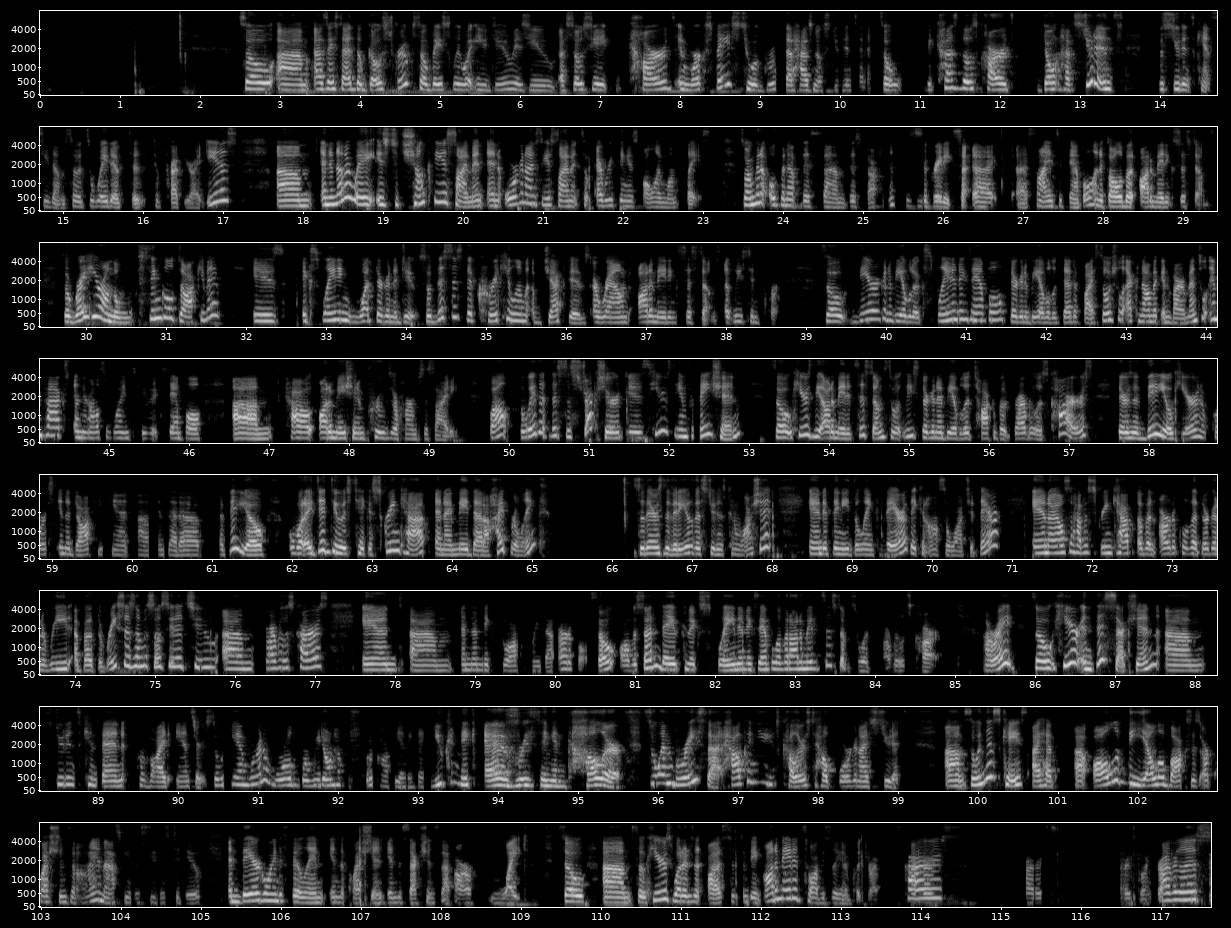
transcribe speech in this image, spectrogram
So um, as I said, the ghost group, so basically what you do is you associate cards in workspace to a group that has no students in it. So because those cards don't have students, the students can't see them. So it's a way to, to, to prep your ideas. Um, and another way is to chunk the assignment and organize the assignment so everything is all in one place. So I'm going to open up this um, this document. This is a great uh, uh, science example, and it's all about automating systems. So right here on the single document is explaining what they're going to do. So this is the curriculum objectives around automating systems, at least in part. So they're going to be able to explain an example. They're going to be able to identify social, economic, environmental impacts, and they're also going to example um, how automation improves or harms society. Well, the way that this is structured is here's the information. So here's the automated system. So at least they're going to be able to talk about driverless cars. there's a video here, and of course, in a doc, you can't uh, embed a, a video. But what I did do is take a screen cap and I made that a hyperlink. So there's the video, the students can watch it. And if they need the link there, they can also watch it there. And I also have a screen cap of an article that they're going to read about the racism associated to um, driverless cars. And um, and then they can go off and read that article. So all of a sudden, they can explain an example of an automated system. So a driverless car. All right. So here in this section, um, students can then provide answers. So again, we're in a world where we don't have to photocopy anything. You can make everything in color. So embrace that. How can you use colors to help organize students? Um, so in this case, I have uh, all of the yellow boxes are questions that I am asking the students to do, and they're going to fill in in the question in the sections that are white. So, um, so here's what is a system being automated. So obviously, I'm going to put driverless cars, cars, cars going driverless.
